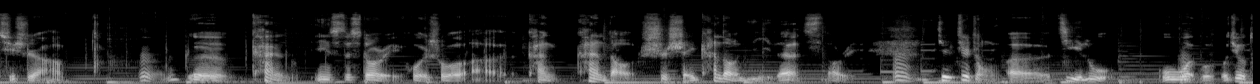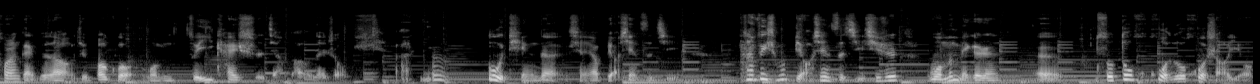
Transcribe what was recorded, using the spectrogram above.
其实啊，嗯，呃，看 Insta Story 或者说啊、呃，看看到是谁看到了你的 Story。嗯，就这种呃记录，我我我就突然感觉到，就包括我们最一开始讲到的那种，啊，嗯，不停的想要表现自己，他为什么表现自己？其实我们每个人，呃，说都或多或少有。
